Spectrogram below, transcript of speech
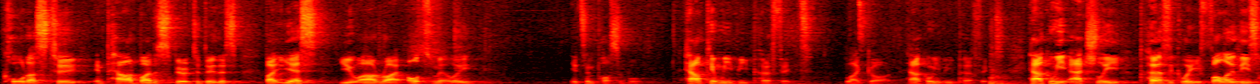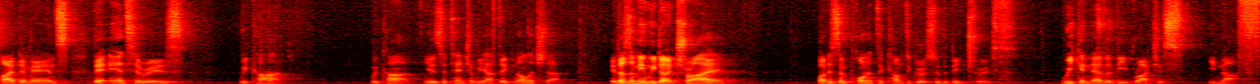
called us to, empowered by the Spirit to do this. But yes, you are right. Ultimately, it's impossible. How can we be perfect like God? How can we be perfect? How can we actually perfectly follow these high demands? The answer is we can't. We can't. Here's the tension. We have to acknowledge that. It doesn't mean we don't try, but it's important to come to grips with the big truth. We can never be righteous enough.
